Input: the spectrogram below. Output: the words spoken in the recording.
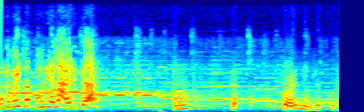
உங்க வீட்டுல பூஜை எல்லாம் ஆயிடுச்சா? குழந்தைங்களுக்கு கூட?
